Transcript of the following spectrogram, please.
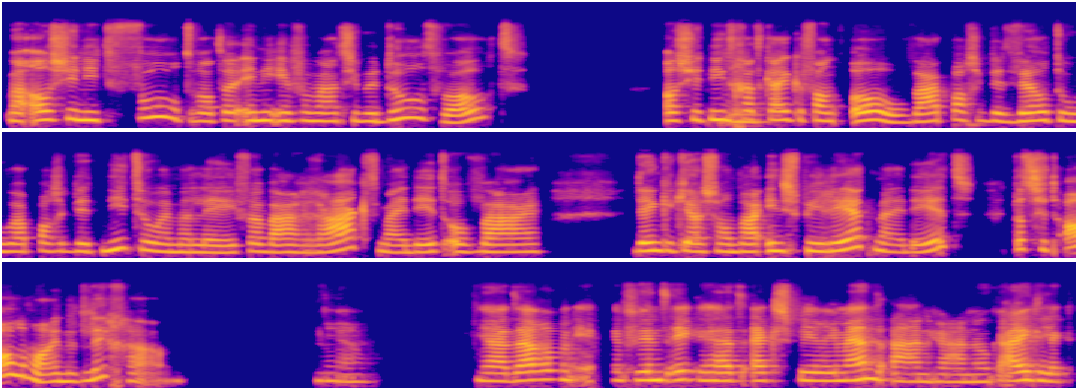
Maar als je niet voelt wat er in die informatie bedoeld wordt, als je het niet gaat kijken van, oh, waar pas ik dit wel toe, waar pas ik dit niet toe in mijn leven, waar raakt mij dit, of waar denk ik juist van, waar inspireert mij dit, dat zit allemaal in het lichaam. Ja. ja, daarom vind ik het experiment aangaan ook eigenlijk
